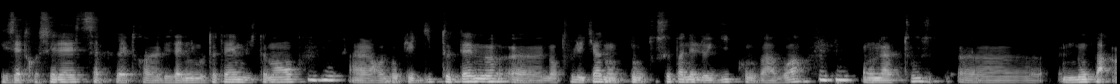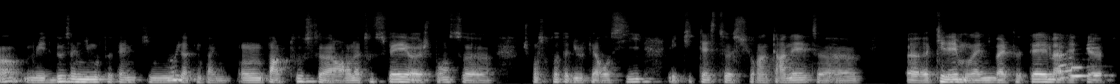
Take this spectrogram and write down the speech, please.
des êtres célestes, ça peut être des animaux totems justement. Mhm. Alors donc les guides totems, euh, dans tous les cas, donc, donc tout ce panel de guides qu'on va avoir, Mhm. on a tous euh, non pas un, mais deux animaux totems qui nous Oui. accompagnent. On parle tous, alors on a tous fait, euh, je pense, euh, je pense que toi tu as dû le faire aussi, les petits tests sur Internet. Euh, euh, quel est mon animal totem Ah avec oui,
